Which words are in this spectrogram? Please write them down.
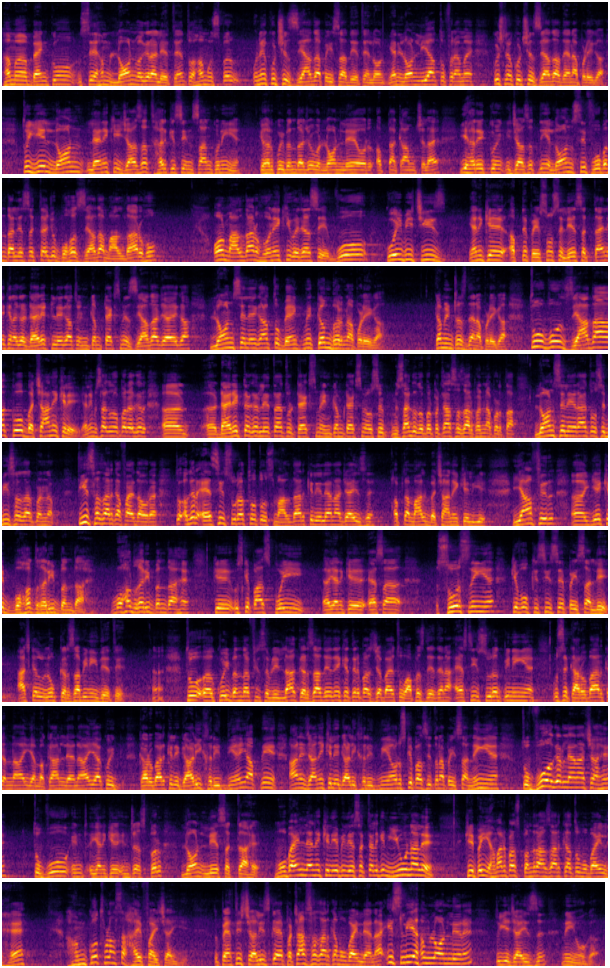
हम बैंकों से हम लोन वगैरह लेते हैं तो हम उस पर उन्हें कुछ ज़्यादा पैसा देते हैं लोन यानी लोन लिया तो फिर हमें कुछ ना कुछ ज़्यादा देना पड़ेगा। तो ये लोन लेने की इजाज़त हर किसी इंसान को नहीं है कि हर कोई बंदा जो वो लोन ले और अपना काम चलाए। ये हर एक को इजाज़त नहीं है। लोन सिर्फ़ वो बंदा ले सकता है जो बहुत ज़्यादा मालदार हो। और मालदार होने की वजह से वो कोई भी चीज़ यानी कि अपने पैसों से ले सकता है, लेकिन अगर डायरेक्ट लेगा तो इनकम टैक्स में ज़्यादा जाएगा लोन से लेगा तो बैंक में कम भरना पड़ेगा, कम इंटरेस्ट देना पड़ेगा। तो वो ज़्यादा को बचाने के लिए, यानी मिसाल के तौर पर अगर डायरेक्ट अगर लेता है तो टैक्स में इनकम टैक्स में उसे मिसाल के तौर पर पचास हज़ार भरना पड़ता। लोन से ले रहा है तो उसे बीस हज़ार भरना, तीस हज़ार का फ़ायदा हो रहा है। तो अगर ऐसी सूरत हो तो उस मालदार के लिए लेना जायज़ है। अपना माल बचाने के लिए, या फिर ये कि बहुत गरीब बंदा है, बहुत गरीब बंदा है कि उसके पास कोई यानी कि ऐसा सोर्स नहीं है कि वो किसी से पैसा ले। आजकल लोग कर्जा भी नहीं देते। है? तो कोई बंदा फिसबिल्ला कर्जा दे दे कि तेरे पास जब आए तो वापस दे देना। ऐसी सूरत भी नहीं है। उसे कारोबार करना, या मकान लेना, या कोई कारोबार के लिए गाड़ी ख़रीदनी है, या अपने आने जाने के लिए गाड़ी ख़रीदनी है और उसके पास इतना पैसा नहीं है तो वो अगर लेना चाहे तो वो यानी कि इंटरेस्ट पर लोन ले सकता है। मोबाइल लेने के लिए भी ले सकता है, लेकिन यूँ ना ले कि भाई, हमारे पास पंद्रह हज़ार का तो मोबाइल है। हमको थोड़ा सा हाई फाई चाहिए। तो पैंतीस चालीस का या पचास हज़ार का मोबाइल लेना इसलिए हम लोन ले रहे हैं तो ये जायज़ नहीं होगा।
